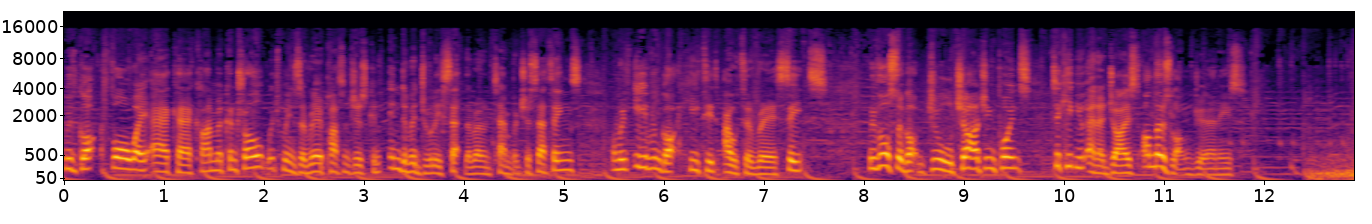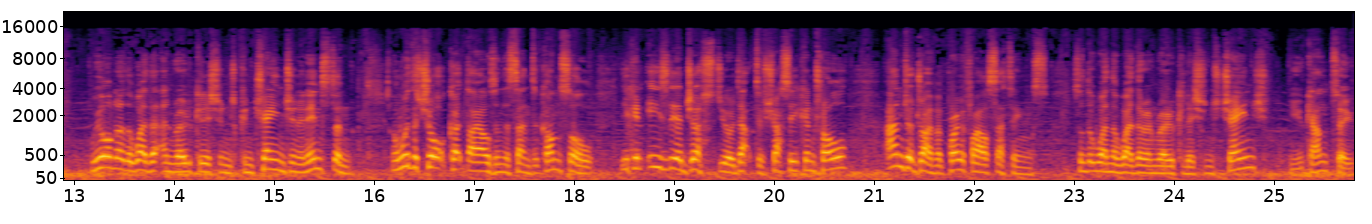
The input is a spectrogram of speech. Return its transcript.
We've got four-way air care climate control, which means the rear passengers can individually set their own temperature settings, and we've even got heated outer rear seats. We've also got dual charging points to keep you energised on those long journeys. We all know the weather and road conditions can change in an instant, and with the shortcut dials in the centre console, you can easily adjust your adaptive chassis control and your driver profile settings, so that when the weather and road conditions change, you can too.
